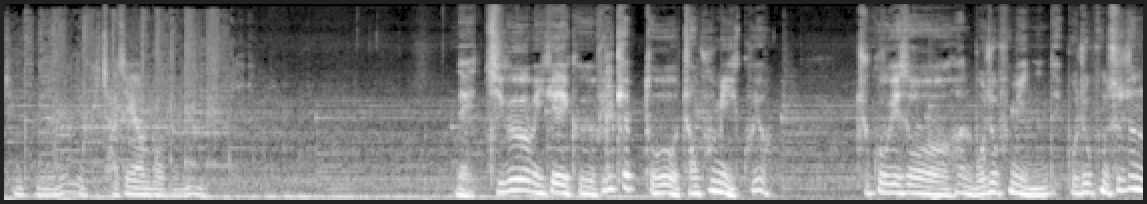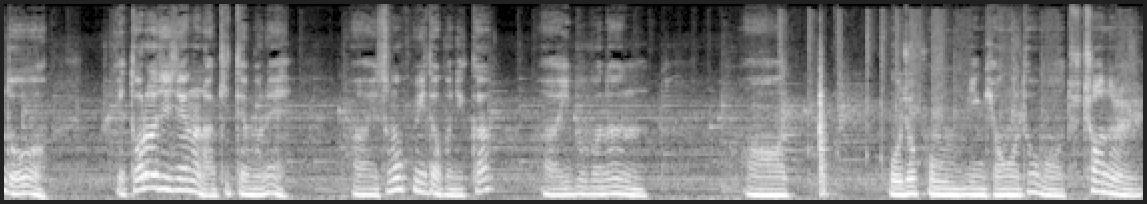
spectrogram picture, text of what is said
지금 보면 이렇게 자세히 한번 보면 네, 지금 이게 그 휠캡도 정품이 있고요. 중국에서 한 모조품이 있는데 모조품 수준도 떨어지지는 않기 때문에 아, 이 소모품이다 보니까 아, 이 부분은 어, 모조품인 경우도 뭐 추천을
